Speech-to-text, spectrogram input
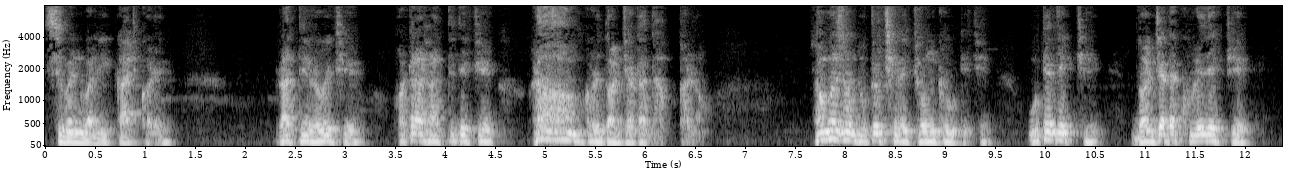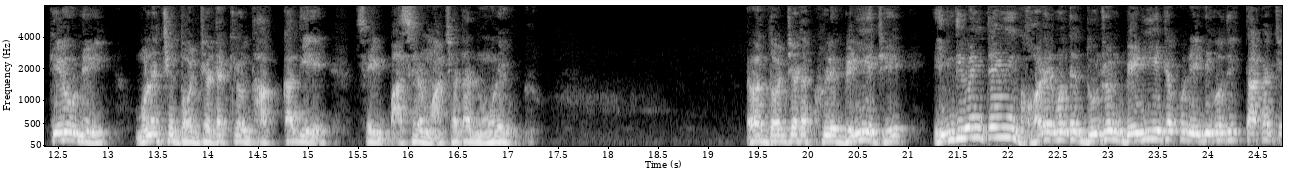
সিমেন্ট বালির কাজ করে, রাত্রে রয়েছে, হঠাৎ রাত্রে দেখছে, রাম করে দরজাটা ধাক্কানো। সঙ্গে সঙ্গে দুটো ছেলে চমকে উঠেছে। উঠে দেখছে, দরজাটা খুলে দেখছে, কেউ নেই মনে হচ্ছে দরজাটা কেউ ধাক্কা দিয়ে সেই বাসের মাথাটা নড়ে উঠল। এবার দরজাটা খুলে বেরিয়েছে। ইন্দিবেন টাইমে ঘরের মধ্যে দুজন বেরিয়ে যখন এদিক ওদিক তাকাচ্ছে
